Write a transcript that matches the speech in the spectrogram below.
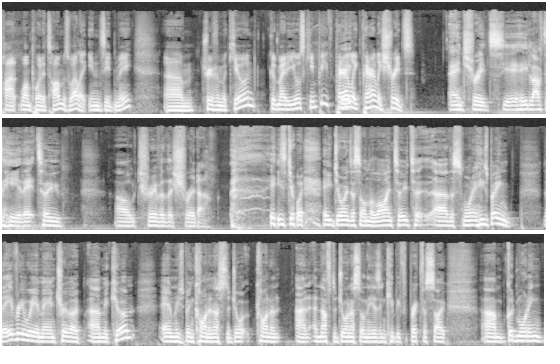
part, one point of time as well at NZME. Um, Trevor McKewen, good mate of yours, Kempy. Apparently, apparently shreds. And shreds, yeah, he'd love to hear that too. Oh, Trevor the Shredder. He's join, he joins us on the line too to, uh, this morning. He's been the everywhere man, Trevor uh, and he's been kind enough to join, kind uh, enough to join us on the Is and Kempy for breakfast. So, um, good morning,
